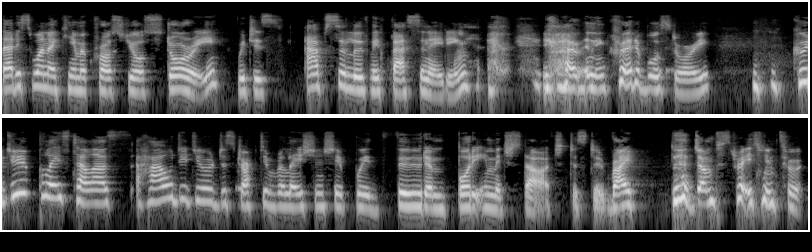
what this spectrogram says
that is when I came across your story, which is absolutely fascinating. you have an incredible story. Could you please tell us how did your destructive relationship with food and body image start? Just to right jump straight into it.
